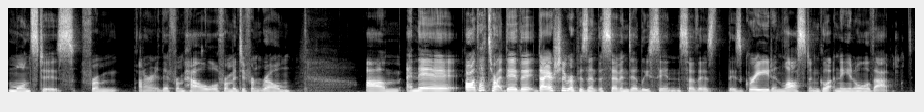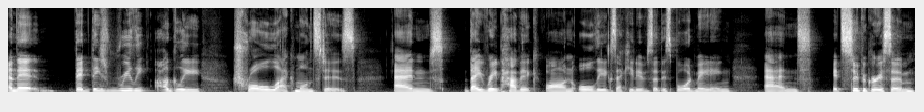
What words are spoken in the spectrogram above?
monsters from I don't know, they're from hell or from a different realm. Um, and they're oh, that's right. They they actually represent the seven deadly sins. So there's there's greed and lust and gluttony and all of that. And they're they're these really ugly troll-like monsters, and they reap havoc on all the executives at this board meeting. And it's super gruesome.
